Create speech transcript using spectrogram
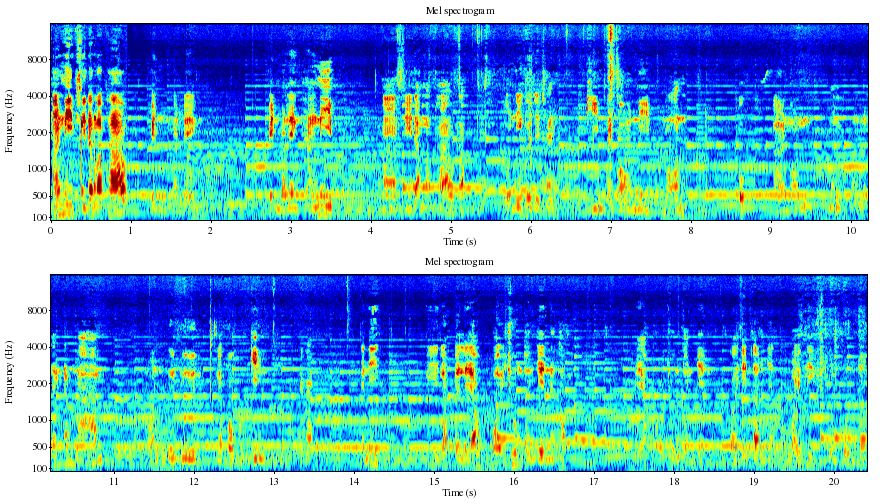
หางหนีบสีดำมะพร้าว เป็นแมลงเป็นแมลงหางหนีบ สีดำมะพร้าวครับ ตัวนี้ก็จะใช้ครีมของก็หนีบหนอนพวกอ่าหนอนมันของแมลงน้ำหนามหนอนอื่นๆ แล้วก็กินนะครับ อันนี้พี่รับไปแล้วปล่อยช่วงตอนเย็นนะครับพยายามปล่อยช่วงตอนเย็นปล่อยที่ต้นเนี่ยปล่อยที่คนคนต้น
